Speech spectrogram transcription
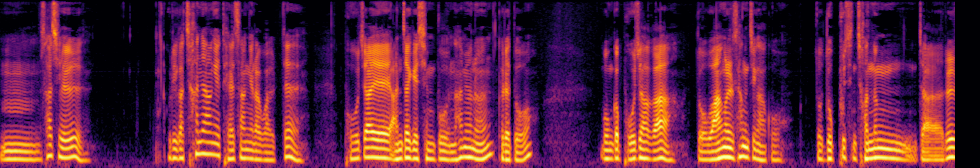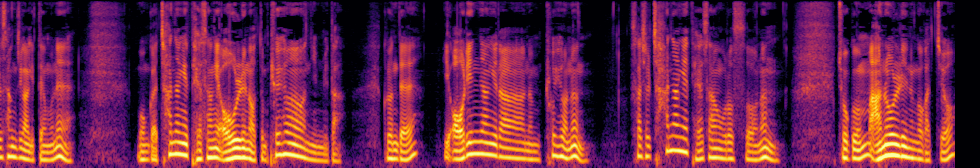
음, 사실 우리가 찬양의 대상이라고 할 때 보좌에 앉아 계신 분 하면은 그래도 뭔가 보좌가 또 왕을 상징하고 또 높으신 전능자를 상징하기 때문에 뭔가 찬양의 대상에 어울리는 어떤 표현입니다. 그런데 이 어린 양이라는 표현은 사실 찬양의 대상으로서는 조금 안 어울리는 것 같죠.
